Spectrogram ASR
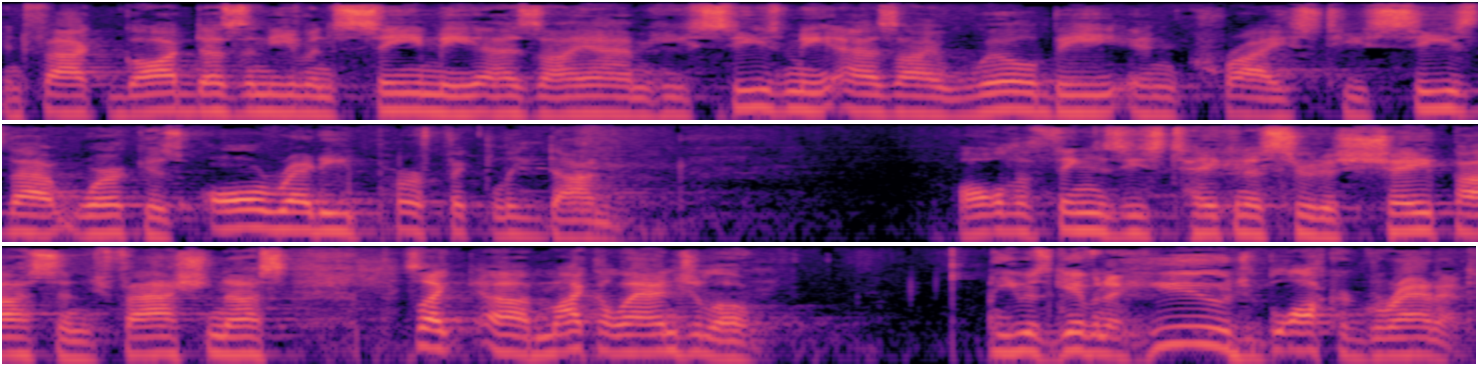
In fact, God doesn't even see me as I am. He sees me as I will be in Christ. He sees that work is already perfectly done. All the things He's taken us through to shape us and fashion us. It's like uh, Michelangelo. He was given a huge block of granite.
